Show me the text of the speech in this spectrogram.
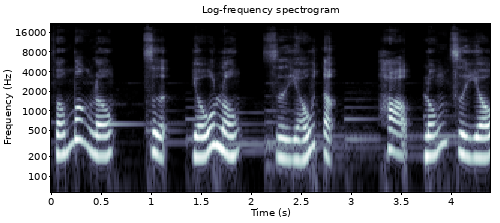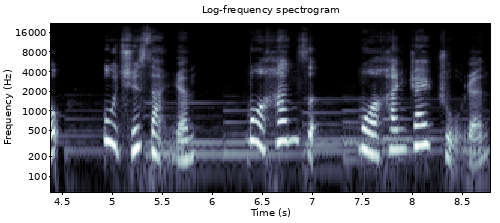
冯梦龙，字游龙，子游等，号龙子游，部曲散人，莫憨子，莫憨斋主人，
